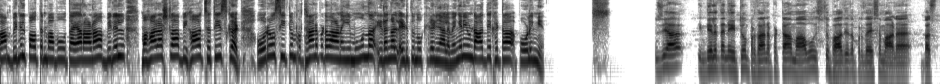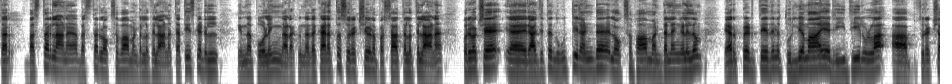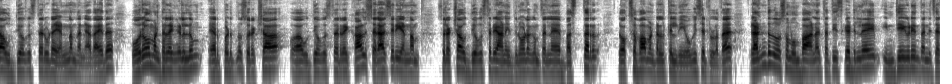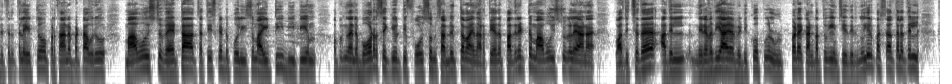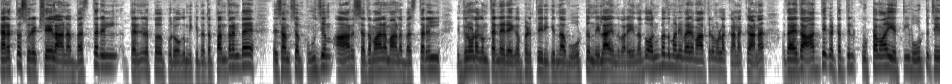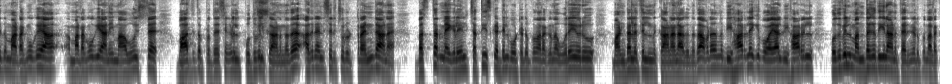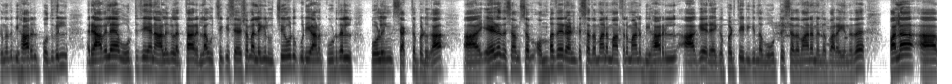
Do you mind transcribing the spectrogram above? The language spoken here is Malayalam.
പോകാം. ബിനിൽ പൗത്തൻ ബാബു തയ്യാറാണ്. ബിനിൽ മഹാരാഷ്ട്ര ബിഹാർ ഛത്തീസ്ഗഡ് ഓരോ സീറ്റും പ്രധാനപ്പെട്ടതാണ്. ഈ മൂന്ന് ഇടങ്ങൾ എടുത്തു നോക്കിക്കഴിഞ്ഞാലും എങ്ങനെയുണ്ട് ആദ്യഘട്ട പോളിംഗ്? ഇന്ത്യയിലെ തന്നെ ഏറ്റവും പ്രധാനപ്പെട്ട മാവോയിസ്റ്റ് ബാധിത പ്രദേശമാണ് ബസ്തർ. ബസ്തറിലാണ് ബസ്തർ ലോക്സഭാ മണ്ഡലത്തിലാണ് ഛത്തീസ്ഗഡിൽ ഇന്ന് പോളിംഗ് നടക്കുന്നത്. കനത്ത സുരക്ഷയുടെ പശ്ചാത്തലത്തിലാണ്. ഒരുപക്ഷെ രാജ്യത്തെ നൂറ്റി രണ്ട് ലോക്സഭാ മണ്ഡലങ്ങളിലും ഏർപ്പെടുത്തിയതിന് തുല്യമായ രീതിയിലുള്ള സുരക്ഷാ ഉദ്യോഗസ്ഥരുടെ എണ്ണം തന്നെ. അതായത് ഓരോ മണ്ഡലങ്ങളിലും ഏർപ്പെടുത്തുന്ന സുരക്ഷാ ഉദ്യോഗസ്ഥരെക്കാൾ ശരാശരി എണ്ണം സുരക്ഷാ ഉദ്യോഗസ്ഥരെയാണ്. ഇതിനോടകം തന്നെ ബസ്തർ ലോക്സഭാ മണ്ഡലത്തിൽ നിയോഗിച്ചിട്ടുള്ളത്. രണ്ട് ദിവസം മുമ്പാണ് ഛത്തീസ്ഗഡിലെയും ഇന്ത്യയുടെയും തന്നെ ചരിത്രത്തിലെ ഏറ്റവും പ്രധാനപ്പെട്ട ഒരു മാവോയിസ്റ്റ് വേട്ട ഛത്തീസ്ഗഡ് പോലീസും ഐ ടി ബി പിയും ഒപ്പം തന്നെ ബോർഡർ സെക്യൂരിറ്റി ഫോഴ്സും സംയുക്തമായി നടത്തിയത് പതിനെട്ട് മാവോയിസ്റ്റുകളെയാണ് വധിച്ചത്. അതിൽ നിരവധിയായ വെടിക്കോപ്പുകൾ ഉൾപ്പെടെ കണ്ടെത്തുകയും ചെയ്തിരുന്നു. ഈ ഒരു പശ്ചാത്തലത്തിൽ കനത്ത സുരക്ഷയിലാണ് ബസ്തറിൽ തെരഞ്ഞെടുപ്പ് പുരോഗമിക്കുന്നത്. പന്ത്രണ്ട് ദശാംശം പൂജ്യം ആറ് ശതമാനമാണ് ബസ്തറിൽ ഇതിനോടകം തന്നെ രേഖപ്പെടുത്തിയിരിക്കുന്ന വോട്ട് നില എന്ന് പറയുന്നത്. ഒൻപത് മണി വരെ മാത്രമുള്ള കണക്കാണ്. അതായത് ആദ്യഘട്ടത്തിൽ കൂട്ടമായി എത്തി വോട്ട് ചെയ്ത് മടങ്ങുകയാ മടങ്ങുകയാണ് ഈ മാവോയിസ്റ്റ് ബാധിത പ്രദേശങ്ങളിൽ പൊതുവിൽ കാണുന്നത്. അതിനനുസരിച്ചൊരു ട്രെൻഡാണ് ബസ്തർ മേഖലയിൽ ഛത്തീസ്ഗഡിൽ വോട്ടെടുപ്പ് നടക്കുന്ന ഒരേ ഒരു മണ്ഡലത്തിൽ നിന്ന് കാണാനാകുന്നത്. അവിടെ നിന്ന് ബീഹാറിലേക്ക് പോയാൽ ബീഹാറിൽ പൊതുവിൽ മന്ദഗതിയിലാണ് തെരഞ്ഞെടുപ്പ് നടക്കുന്നത്. ബീഹാറിൽ പൊതുവിൽ രാവിലെ വോട്ട് ചെയ്യാൻ ആളുകൾ എത്താറില്ല. ഉച്ചയ്ക്ക് ശേഷം അല്ലെങ്കിൽ ഉച്ചയോട് കൂടിയാണ് കൂടുതൽ പോളിംഗ് ശക്തപ്പെടുക. ഏഴ് ദശാംശം ഒമ്പത് രണ്ട് ശതമാനം മാത്രമാണ് ബീഹാറിൽ ആകെ രേഖപ്പെടുത്തിയിരിക്കുന്ന വോട്ട് ശതമാനം എന്ന് പറയുന്നത്. പല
